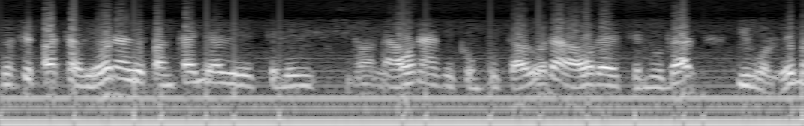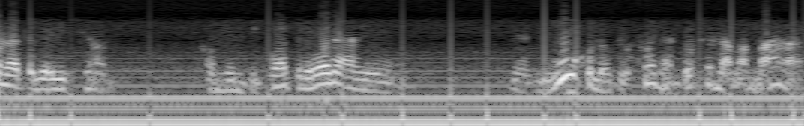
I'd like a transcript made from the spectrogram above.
Entonces pasa de horas de pantalla de televisión a horas de computadora, a horas de celular y volvemos a la televisión con 24 horas de, dibujo, lo que fuera. Entonces la mamá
